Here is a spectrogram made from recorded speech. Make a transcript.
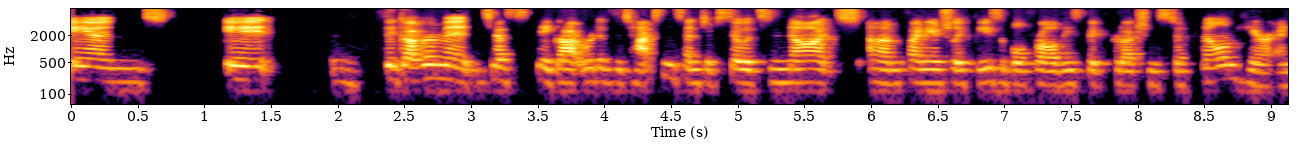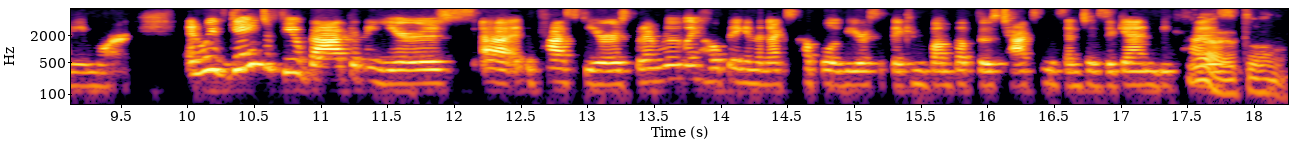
and it the government just they got rid of the tax incentives so it's not um, financially feasible for all these big productions to film here anymore. And we've gained a few back in the years uh, in the past years but i'm really hoping in the next couple of years that they can bump up those tax incentives again because yeah, um...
